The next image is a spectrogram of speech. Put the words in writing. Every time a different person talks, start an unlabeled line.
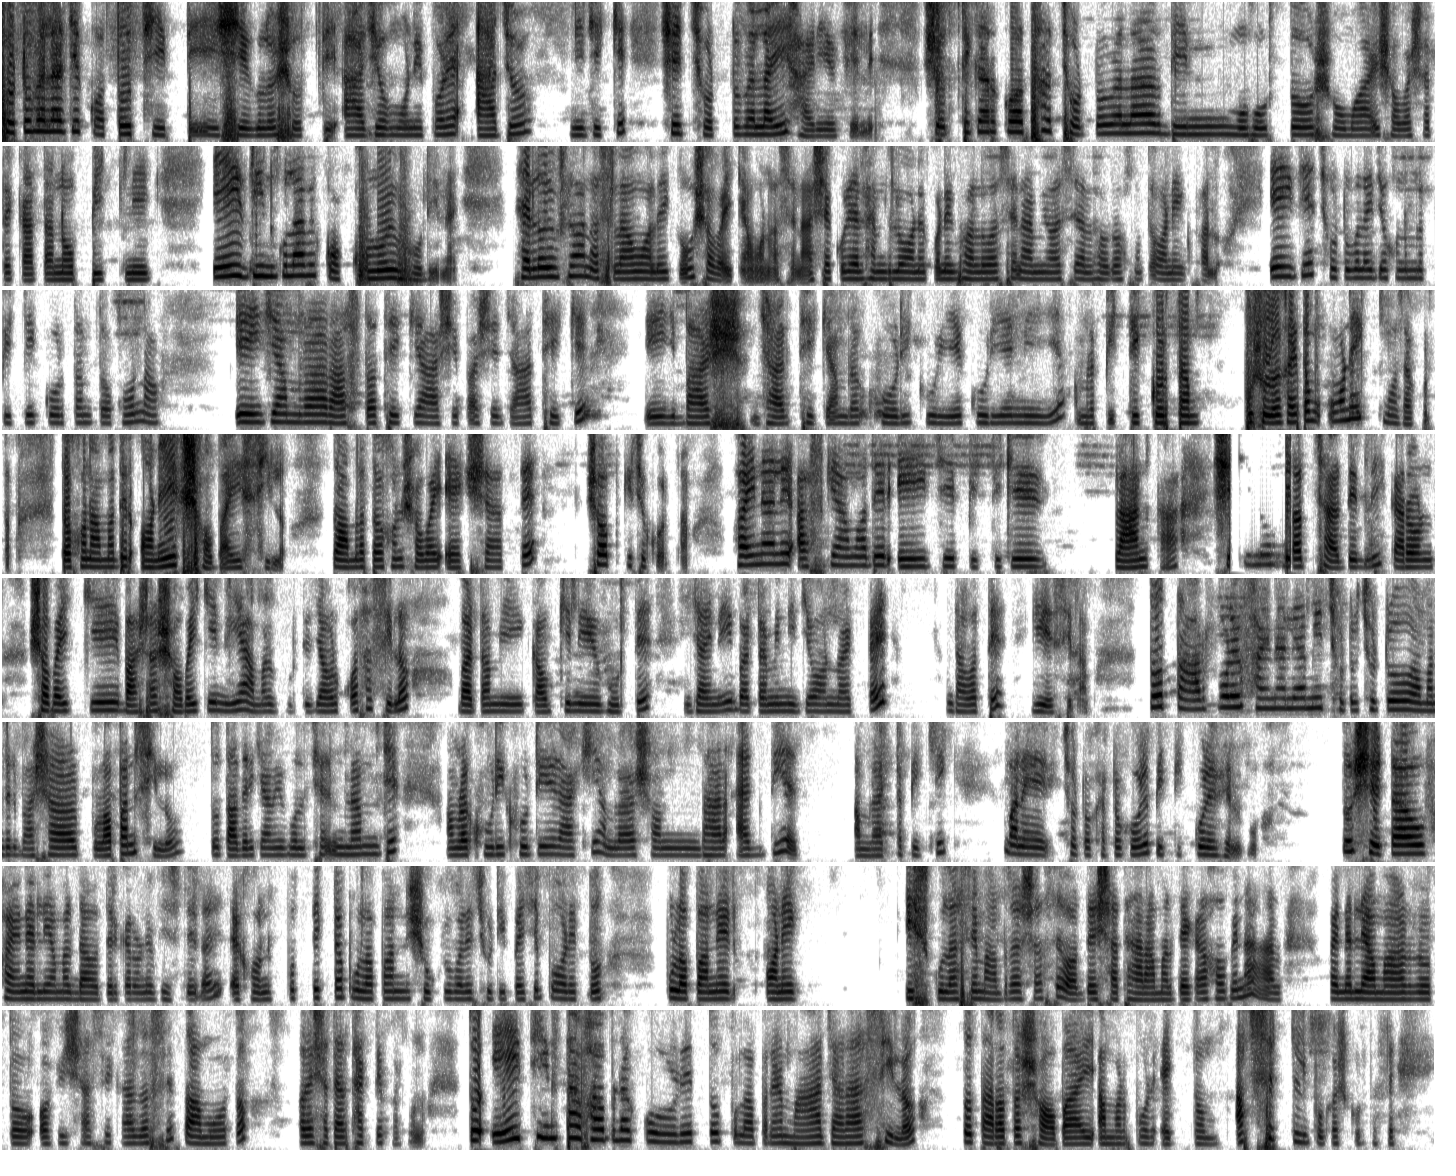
ছোটবেলার যে কত স্মৃতি, সেগুলো সত্যি আজও মনে পড়ে, আজও নিজেকে সেই ছোট্টবেলায় হারিয়ে ফেলি। সত্যিকার কথা ছোট্টবেলার দিন, মুহূর্ত, সময়, সবার সাথে কাটানো পিকনিক এই দিনগুলো আমি কখনোই ভুলি নাই। হ্যালো এভরিওয়ান আসসালামু আলাইকুম, সবাই কেমন আছেন? আশা করি আলহামদুলিল্লাহ অনেক অনেক ভালো আছেন, আমিও আছি, আল্লাহর রহমতে অনেক ভালো। এই যে ছোটবেলায় যখন আমরা পিকনিক করতাম তখন এই যে আমরা রাস্তা থেকে, আশেপাশে যা থেকে, এই বাঁশ ঝাড় থেকে আমরা খড়ি কুড়িয়ে কুড়িয়ে নিয়ে আমরা পিকনিক করতাম, পশুরা খাইতাম, অনেক মজা করতাম। তখন আমাদের অনেক সবাই ছিল। তো আমরা তখন সবাই একসাথে সব কিছু করতাম। ফাইনালি আজকে আমাদের এই যে পিকনিকের প্ল্যানটা ছিল হঠাৎ সাডেনলি কারণ সবাইকে, বাসার সবাইকে নিয়ে আমার ঘুরতে যাওয়ার কথা ছিল বাট আমি কাউকে নিয়ে ঘুরতে যাইনি বাট আমি নিজে অন্য একটাই দাওয়াতে গিয়েছিলাম। তো তারপরে ফাইনালি আমি ছোট ছোট আমাদের বাসার পোলাপান ছিল, তো তাদেরকে আমি বলছিলাম যে, আমরা খড়ি খুঁটিয়ে রাখি, আমরা সন্ধ্যার আগ দিয়ে আমরা একটা পিকনিক মানে ছোটখাটো করে পিকনিক করে ফেলব। তো সেটাও ফাইনালি আমার দাওয়াতের কারণে ভেস্তে দেয়। এখন প্রত্যেকটা পোলাপান শুক্রবারে ছুটি পাইছে, পরে তো পোলাপানের অনেক স্কুল আছে, মাদ্রাসা আছে, ওদের সাথে আর আমার দেখা হবে না। আর ফাইনালি আমারও তো অফিস আছে, কাজ আছে, তো আমিও তো ওদের সাথে আর থাকতে পারব না। তো এই চিন্তা ভাবনা করে তো পোলাপানের মা যারা ছিল তো তারা তো সবাই আমার উপর একদম আপসেটলি প্রকাশ করতেছে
